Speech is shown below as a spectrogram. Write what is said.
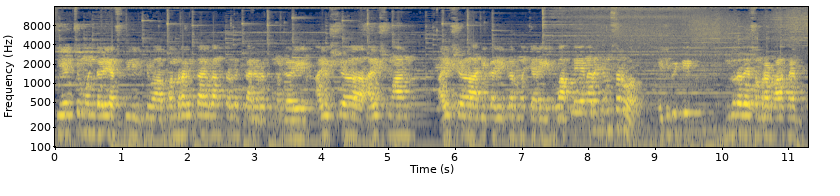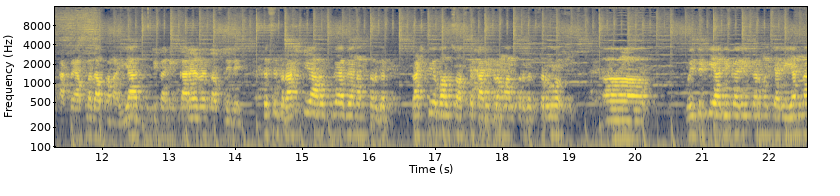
सी एच मंडळी असतील किंवा पंधरावीस आयोगांतर्गत कार्यरत मंडळी आयुष्य आयुष्यमान आयुष्य अधिकारी कर्मचारी व आपले येणारे सर्व एच बी टी हिंदुहृदय सम्राट बाळासाहेब ठाकरे आपला दाखवणा या ठिकाणी कार्यरत असलेले तसेच राष्ट्रीय आरोग्य अभियान अंतर्गत राष्ट्रीय बाल स्वास्थ्य कार्यक्रमांतर्गत सर्व वैद्यकीय अधिकारी कर्मचारी यांना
